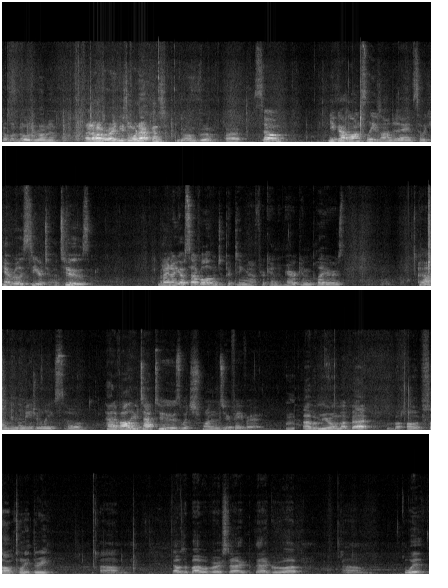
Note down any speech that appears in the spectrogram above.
Got my nose running. I know, right? Need some more napkins? No, I'm good. All right. So, you've got long sleeves on today, so we can't really see your tattoos. But I know you have several of them depicting African American players um, in the major leagues. So, out of all your tattoos, which one's your favorite? I have a mural on my back of Psalm 23. Um, that was a Bible verse that I, that I grew up um, with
